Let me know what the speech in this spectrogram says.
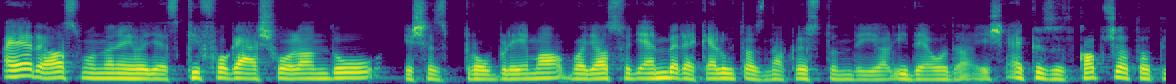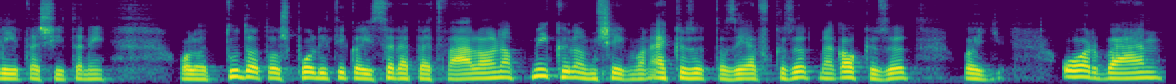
erre azt mondani, hogy ez kifogásolandó, és ez probléma, vagy az, hogy emberek elutaznak ösztöndíjjal ide-oda, és e között kapcsolatot létesíteni, a tudatos politikai szerepet vállalnak, mi különbség van e között az érv között, meg a között, hogy Orbán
